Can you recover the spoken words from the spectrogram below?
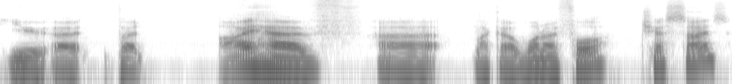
you, uh, but I have uh, like a 104 chest size.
